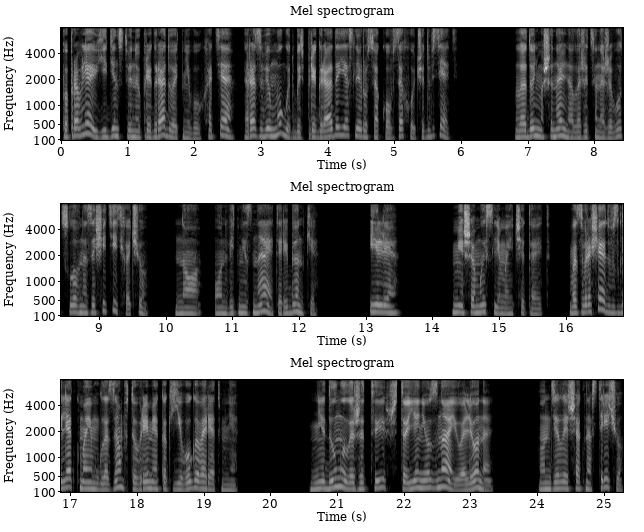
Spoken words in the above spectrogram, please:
Поправляю единственную преграду от него, хотя разве могут быть преграды, если Русаков захочет взять? Ладонь машинально ложится на живот, словно защитить хочу. Но он ведь не знает о ребенке. Или... Миша мысли мои читает. Возвращает взгляд к моим глазам, в то время как его говорят мне. «Не думала же ты, что я не узнаю, Алена. Он делает шаг навстречу,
